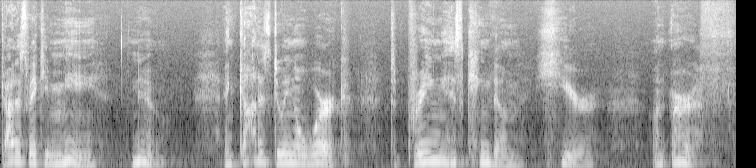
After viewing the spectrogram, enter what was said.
God is making me new. And God is doing a work to bring his kingdom here on earth.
